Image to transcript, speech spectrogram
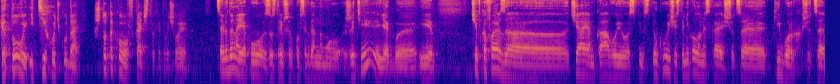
готовы идти хоть куда? Что такого в качествах этого человека? Це людина, яку зустрівши в повсякденному житті, якби і чи в кафе за чаєм, кавою, спілкуючись, ти ніколи не скажеш, що це кіборг, що це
